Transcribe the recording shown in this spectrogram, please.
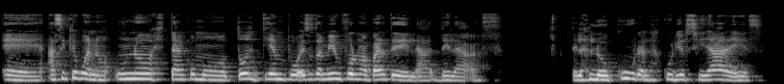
Eh, así que bueno, uno está como todo el tiempo, eso también forma parte de, la, de, las, de las locuras, las curiosidades,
